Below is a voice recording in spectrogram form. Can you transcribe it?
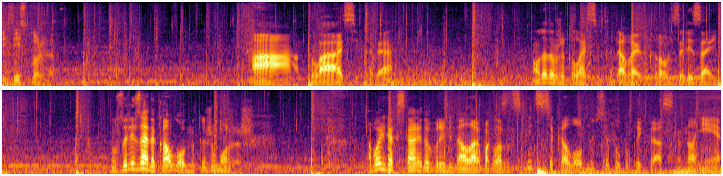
И здесь тоже. А, классика, да? Ну, вот это уже классика. Давай, Кросс, залезай. Ну, залезай на колонну, ты же можешь. А помни, как старые добрые времена Лара могла зацепиться за колонну, и все было бы прекрасно. Но нет.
